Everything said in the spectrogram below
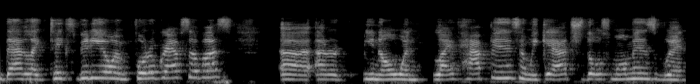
that like takes video and photographs of us, uh, or you know when life happens and we catch those moments when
